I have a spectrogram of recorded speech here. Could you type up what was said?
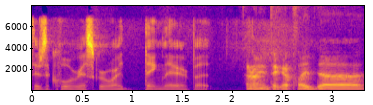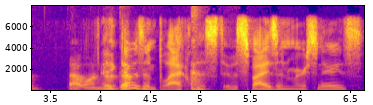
there's a cool risk reward thing there, but I don't even think I played the that one. I think the, that was in Blacklist. It was spies and mercenaries.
